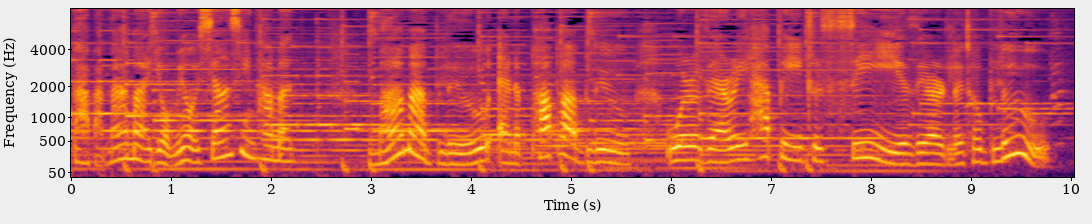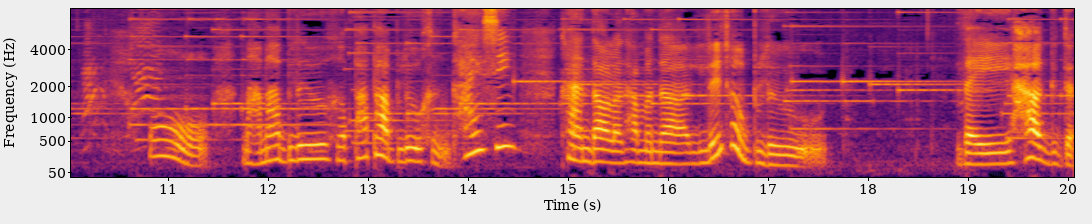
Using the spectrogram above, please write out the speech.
爸爸妈妈有没有相信他们。Mama Blue and Papa Blue were very happy to see their little Blue。哦， 妈妈 Blue 和 Papa Blue 很开心，看到了他们的 Little Blue。They hugged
